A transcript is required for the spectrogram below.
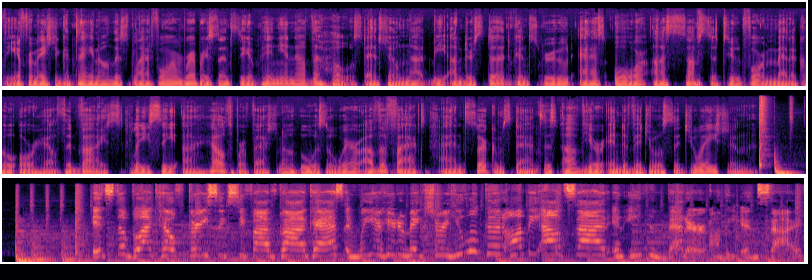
The information contained on this platform represents the opinion of the host and shall not be understood, construed as, or a substitute for medical or health advice. Please see a health professional who is aware of the facts and circumstances of your individual situation. It's the Black Health 365 podcast, and we are here to make sure you look good on the outside and even better on the inside.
